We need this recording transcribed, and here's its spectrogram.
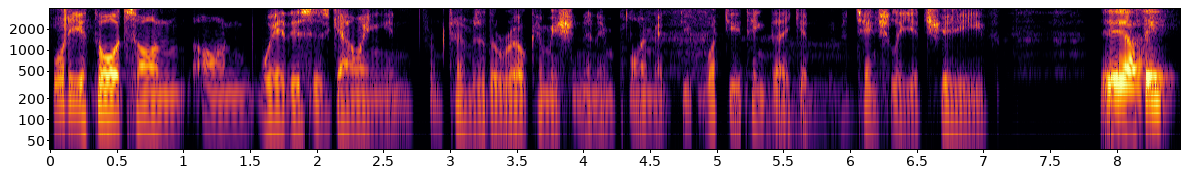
what are your thoughts on on where this is going in from terms of the Royal Commission and employment? What do you think they could potentially achieve? Yeah, I think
